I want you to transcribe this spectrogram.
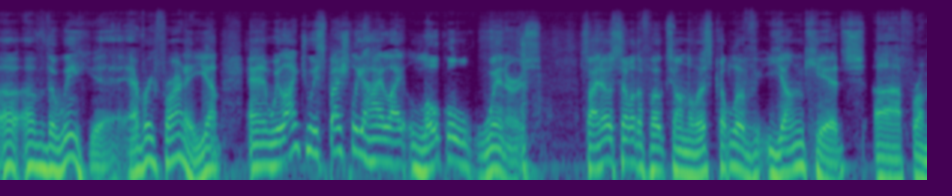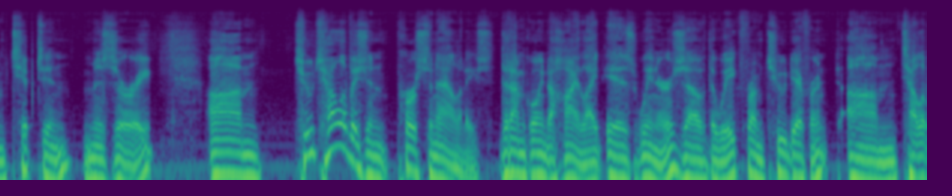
of of the week uh, every Friday. Yep. And we like to especially highlight local winners. So I know some of the folks on the list, a couple of young kids uh, from Tipton, Missouri. Um, two television personalities that I'm going to highlight as winners of the week from two different um, tele-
